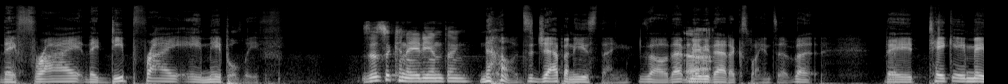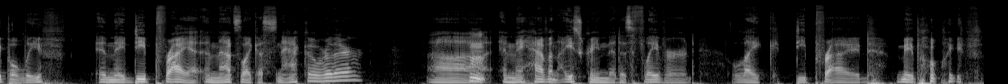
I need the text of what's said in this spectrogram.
they fry, they deep fry a maple leaf. Is this a Canadian thing? No, it's a Japanese thing. So that maybe Ah. that explains it. But they take a maple leaf and they deep fry it, and that's like a snack over there. Uh, Hmm. And they have an ice cream that is flavored like deep fried maple leaf.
